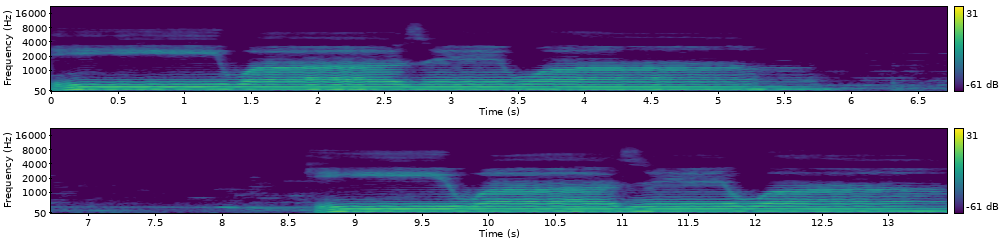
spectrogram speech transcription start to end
He was a one. He was a one.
